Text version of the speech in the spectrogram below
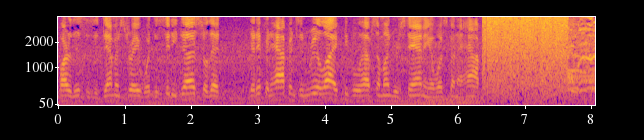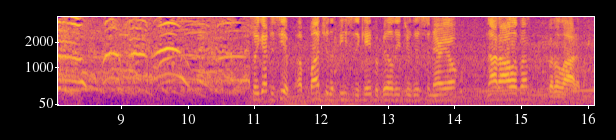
Part of this is to demonstrate what the city does so that, that if it happens in real life, people will have some understanding of what's going to happen. So you got to see a, a bunch of the pieces of capability through this scenario. Not all of them, but a lot of them.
